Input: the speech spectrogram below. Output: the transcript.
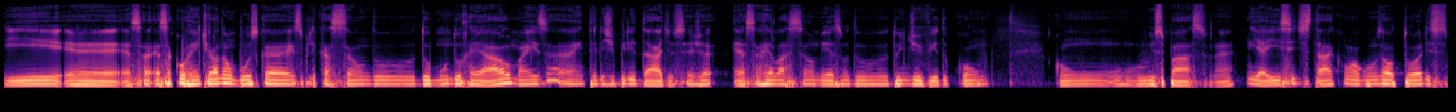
E é, essa, essa corrente ela não busca a explicação do, do mundo real, mas a inteligibilidade, ou seja, essa relação mesmo do, do indivíduo com, com o espaço. Né? E aí se destacam alguns autores,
